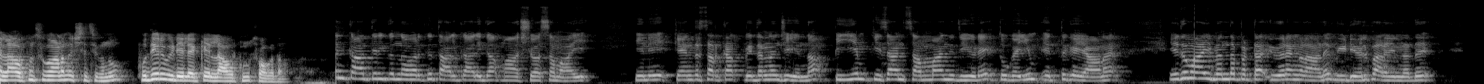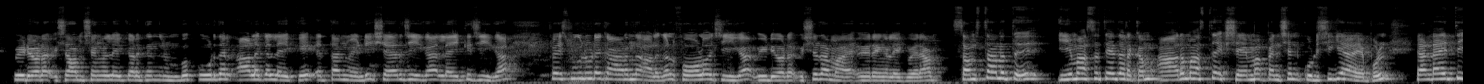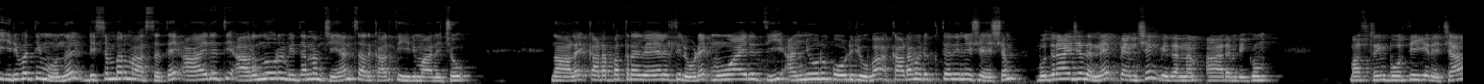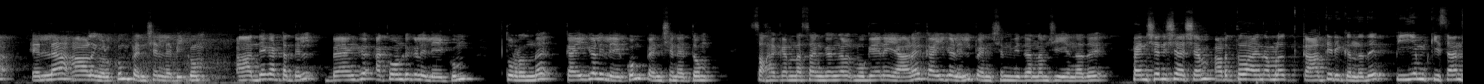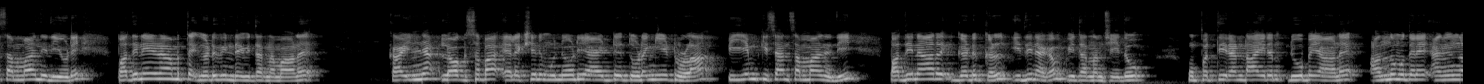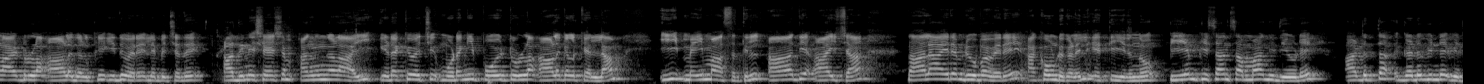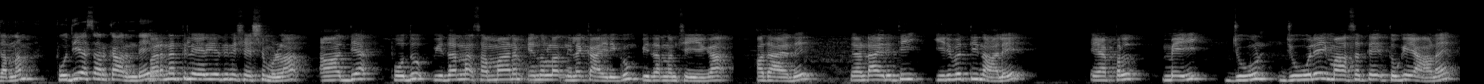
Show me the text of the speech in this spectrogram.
എല്ലാവർക്കും സുഖമാണെന്ന് വിശ്വസിക്കുന്നു. പുതിയൊരു വീഡിയോയിലേക്ക് എല്ലാവർക്കും സ്വാഗതം. കാത്തിരിക്കുന്നവർക്ക് താൽക്കാലിക ആശ്വാസമായി. ഇനി കേന്ദ്ര സർക്കാർ വിതരണം ചെയ്യുന്ന പി എം കിസാൻ സമ്മാൻ നിധിയുടെ തുകയും എത്തുകയാണ്. ഇതുമായി ബന്ധപ്പെട്ട വിവരങ്ങളാണ് വീഡിയോയിൽ പറയുന്നത്. വീഡിയോയുടെ വിശദാംശങ്ങളിലേക്ക് കടക്കുന്നതിന് മുമ്പ് കൂടുതൽ ആളുകളിലേക്ക് എത്താൻ വേണ്ടി ഷെയർ ചെയ്യുക ലൈക്ക് ചെയ്യുക ഫേസ്ബുക്കിലൂടെ കാണുന്ന ആളുകൾ ഫോളോ ചെയ്യുക വീഡിയോയുടെ വിശദമായ വിവരങ്ങളിലേക്ക് വരാം. സംസ്ഥാനത്ത് ഈ മാസത്തേതടക്കം ആറുമാസത്തെ ക്ഷേമ പെൻഷൻ കുടിശ്ശികയായപ്പോൾ രണ്ടായിരത്തി ഇരുപത്തി മൂന്ന് ഡിസംബർ മാസത്തെ ആയിരത്തി അറുന്നൂറ് വിതരണം ചെയ്യാൻ സർക്കാർ തീരുമാനിച്ചു. നാളെ കടപ്പത്ര ലേലത്തിലൂടെ മൂവായിരത്തി അഞ്ഞൂറ് കോടി രൂപ കടമെടുത്തതിനു ശേഷം ബുധനാഴ്ച തന്നെ പെൻഷൻ വിതരണം ആരംഭിക്കും. മസ്റ്ററിംഗ് പൂർത്തീകരിച്ച എല്ലാ ആളുകൾക്കും പെൻഷൻ ലഭിക്കും. ആദ്യഘട്ടത്തിൽ ബാങ്ക് അക്കൗണ്ടുകളിലേക്കും തുടർന്ന് കൈകളിലേക്കും പെൻഷൻ എത്തും. സഹകരണ സംഘങ്ങൾ മുഖേനയാണ് കൈകളിൽ പെൻഷൻ വിതരണം ചെയ്യുന്നത്. പെൻഷന് ശേഷം അടുത്തതായി നമ്മൾ കാത്തിരിക്കുന്നത് പി എം കിസാൻ സമ്മാൻ നിധിയുടെ പതിനേഴാമത്തെ ഗഡുവിന്റെ വിതരണമാണ്. കഴിഞ്ഞ ലോക്സഭാ ഇലക്ഷന് മുന്നോടിയായിട്ട് തുടങ്ങിയിട്ടുള്ള പി എം കിസാൻ സമ്മാൻ നിധി പതിനാറ് ഗഡുക്കൾ ഇതിനകം വിതരണം ചെയ്തു. മുപ്പത്തിരണ്ടായിരം രൂപയാണ് അന്നു മുതലേ അംഗങ്ങളായിട്ടുള്ള ആളുകൾക്ക് ഇതുവരെ ലഭിച്ചത്. അതിനുശേഷം അംഗങ്ങളായി ഇടയ്ക്ക് വെച്ച് മുടങ്ങിപ്പോയിട്ടുള്ള ആളുകൾക്കെല്ലാം ഈ മെയ് മാസത്തിൽ ആദ്യ ആഴ്ച നാലായിരം രൂപ വരെ അക്കൗണ്ടുകളിൽ എത്തിയിരുന്നു. പി എം കിസാൻ സമ്മാൻ നിധിയുടെ അടുത്ത ഗഡുവിന്റെ വിതരണം പുതിയ സർക്കാരിന്റെ ഭരണത്തിലേറിയതിനു ശേഷമുള്ള ആദ്യ പൊതു വിതരണ സമ്മാനം എന്നുള്ള നിലക്കായിരിക്കും വിതരണം ചെയ്യുക. അതായത് രണ്ടായിരത്തി ഏപ്രിൽ മെയ് ജൂൺ ജൂലൈ മാസത്തെ തുകയാണ്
